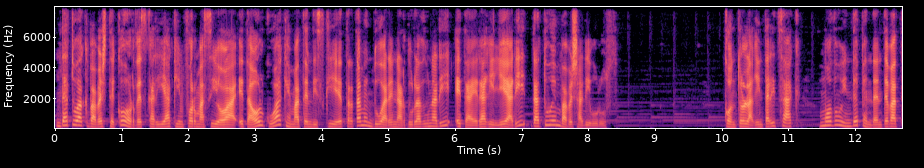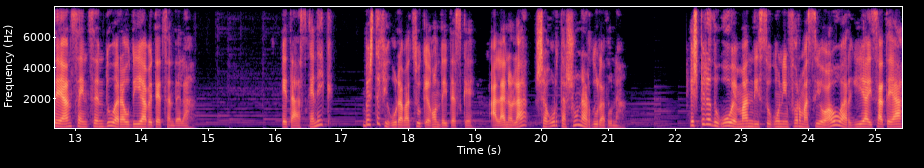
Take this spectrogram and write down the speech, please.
Datuak babesteko ordezkariak informazioa eta holkuak ematen dizkie tratamenduaren arduradunari eta eragileari datuen babesari buruz. Kontrol agintaritzak modu independente batean zaintzen du araudia betetzen dela. Eta azkenik, beste figura batzuk egon daitezke, ala nola, segurtasun arduraduna. Espero dugu eman dizugun informazio hau argia izatea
